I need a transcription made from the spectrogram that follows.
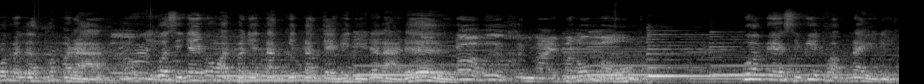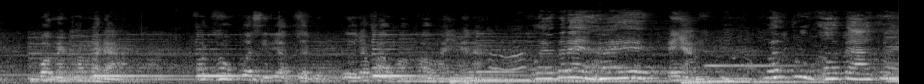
ว่ามันเรื่องธรรมดากลัวสิใหญ่มาหอดประเดี๋ยวตั้งคิดตั้งใจให้ดีได้อล่ะเด้อก็มือขึ้นไหวพนมเหมากลัวแม่สิมีท้องได้นี่บ่แม่นธรรมดา คนเฮากลัวสิเลือกเกิดเออจะเฝ้าห้องเฝ้าให้แม่ล่ะคอยไม่ได้ให้เป็นหยังวัดตู้เขาด่าคอย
